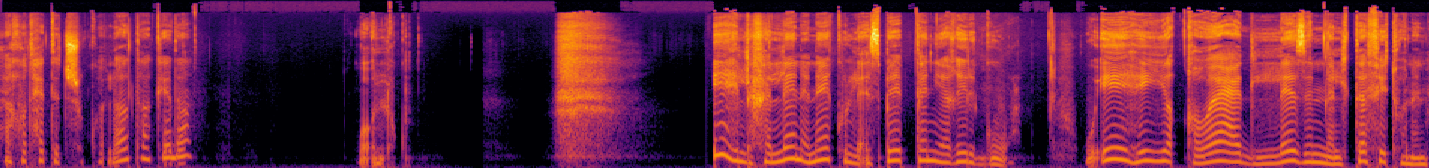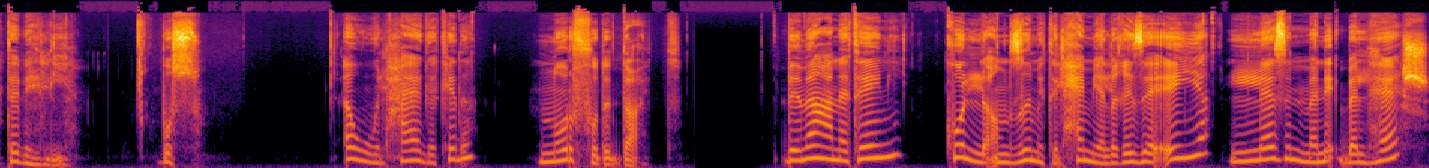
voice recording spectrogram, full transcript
هاخد حتة شوكولاتة كده وأقول لكم. إيه اللي خلانا ناكل لأسباب تانية غير الجوع؟ وإيه هي القواعد اللي لازم نلتفت وننتبه ليها؟ بصوا أول حاجة كده نرفض الدايت. بمعنى تاني كل أنظمة الحمية الغذائية لازم ما نقبلهاش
